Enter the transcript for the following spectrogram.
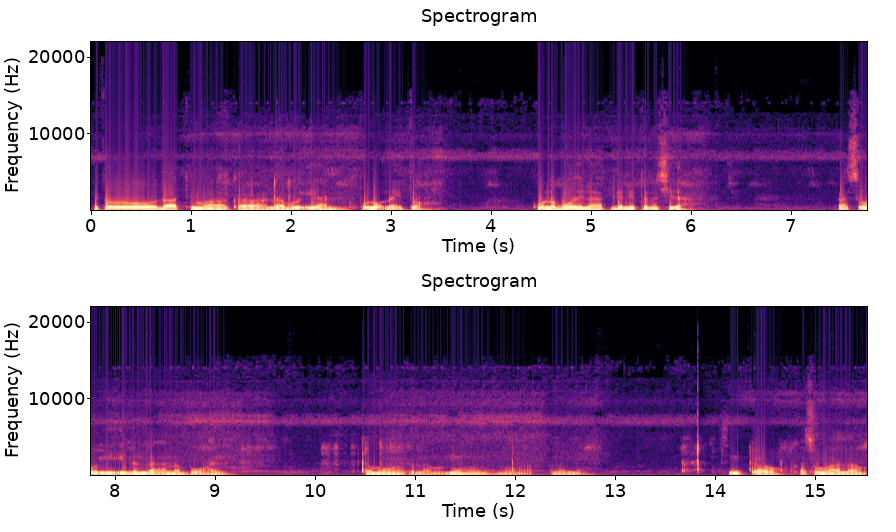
Ito dati mga kalabo yan, puno na ito. Kung nabuhay lahat, ganito na siya. Kaso iilan lang ang nabuhay. Ito mga kalabo, yan mga ano na sitaw. Kaso nga lang,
